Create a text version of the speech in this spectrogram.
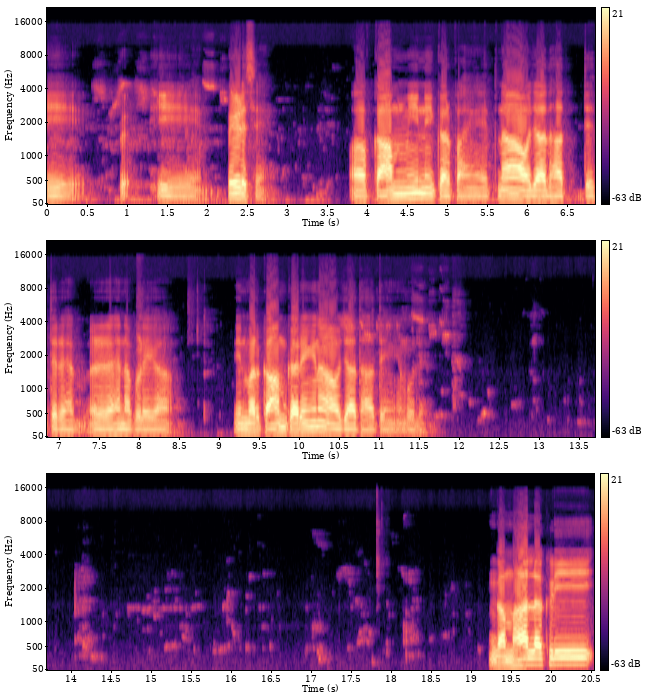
ये ये पेड़ से। और काम ही नहीं कर पाएँगे, इतना औजाद हाथ देते रह, रहना पड़ेगा। दिन भर काम करेंगे ना औजाद हाथ देंगे, बोले। गंभा लकड़ी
